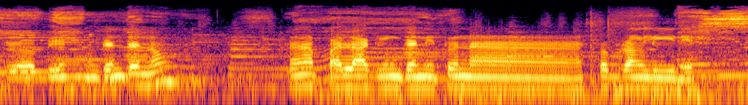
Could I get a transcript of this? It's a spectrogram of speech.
Grabe, ang ganda no? Sana palaging ganito na sobrang linis.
